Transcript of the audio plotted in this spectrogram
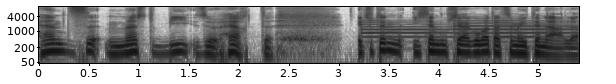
hands must be the heart. Ez zuten izen luzeago bat atzemaiten ahal.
